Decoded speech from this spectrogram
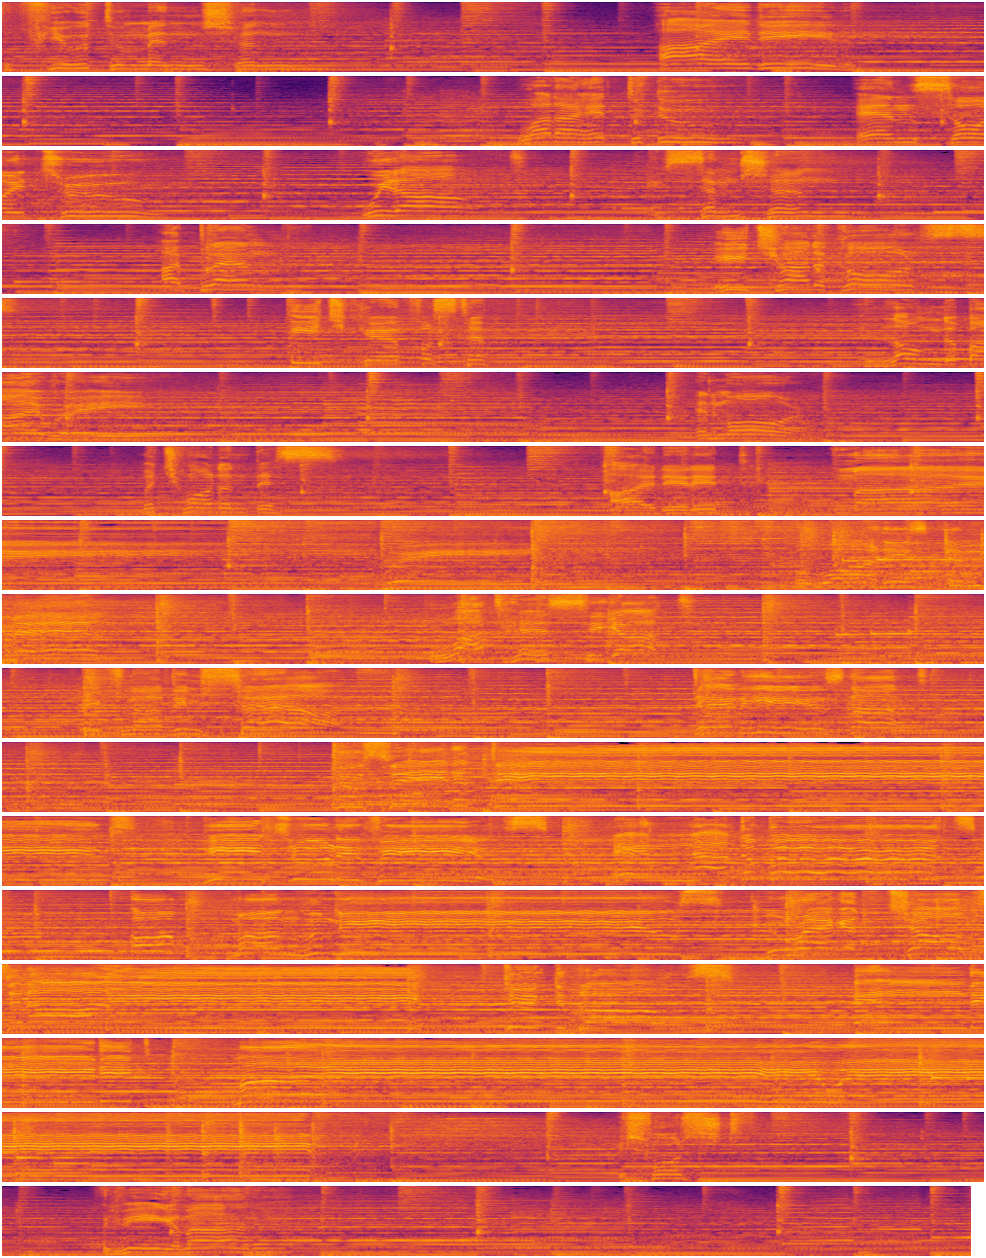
too few to mention. I did what I had to do and saw it through without exemption. I planned each other course, each careful step along the byway, and more, much more than this. I did it my way. For what is a man? What has he got? If not himself, then he is not hogy vége már,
